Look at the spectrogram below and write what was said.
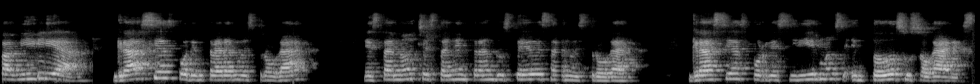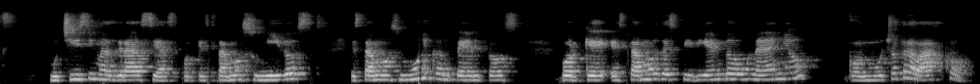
Familia, gracias por entrar a nuestro hogar. Esta noche están entrando ustedes a nuestro hogar. Gracias por recibirnos en todos sus hogares. Muchísimas gracias porque estamos unidos, estamos muy contentos porque estamos despidiendo un año con mucho trabajo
